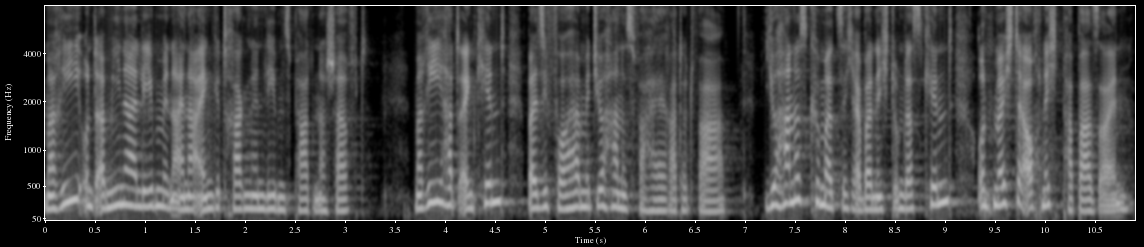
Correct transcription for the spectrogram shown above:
Marie und Amina leben in einer eingetragenen Lebenspartnerschaft. Marie hat ein Kind, weil sie vorher mit Johannes verheiratet war. Johannes kümmert sich aber nicht um das Kind und möchte auch nicht Papa sein.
